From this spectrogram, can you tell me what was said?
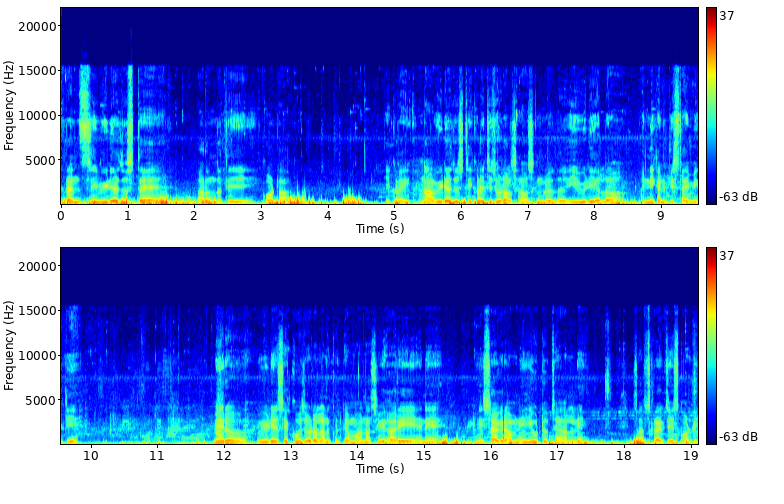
ఫ్రెండ్స్ ఈ వీడియో చూస్తే అరుంధతి కోట. ఇక్కడ నా వీడియో చూస్తే ఇక్కడ వచ్చి చూడాల్సిన అవసరం లేదు. ఈ వీడియోలో అన్నీ కనిపిస్తాయి మీకు. మీరు వీడియోస్ ఎక్కువ చూడాలనుకుంటే మానస్ విహారీ అనే ఇన్స్టాగ్రామ్ని యూట్యూబ్ ఛానల్ని సబ్స్క్రైబ్ చేసుకోండి.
